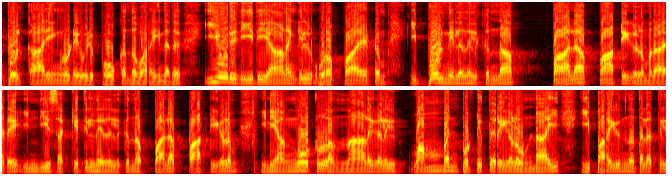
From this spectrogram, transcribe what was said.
ഇപ്പോൾ കാര്യങ്ങളുടെ ഒരു പോക്കെന്ന് പറയുന്നത്. ഈ ഒരു രീതിയാണെങ്കിൽ ഉറപ്പായിട്ടും ഇപ്പോൾ നിലനിൽക്കുന്ന പല പാർട്ടികളും അതായത് ഇന്ത്യ സഖ്യത്തിൽ നിലനിൽക്കുന്ന പല പാർട്ടികളും ഇനി അങ്ങോട്ടുള്ള നാളുകളിൽ വമ്പൻ പൊട്ടിത്തെറികൾ ഉണ്ടായി. ഈ പറയുന്ന തലത്തിൽ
